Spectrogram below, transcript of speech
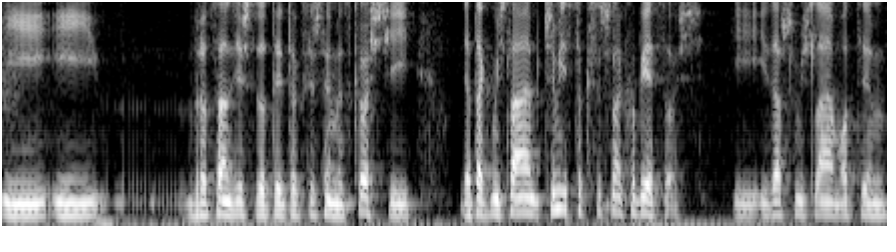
i, I wracając jeszcze do tej toksycznej męskości, ja tak myślałem, czym jest toksyczna kobiecość? I, i zawsze myślałem o tym,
